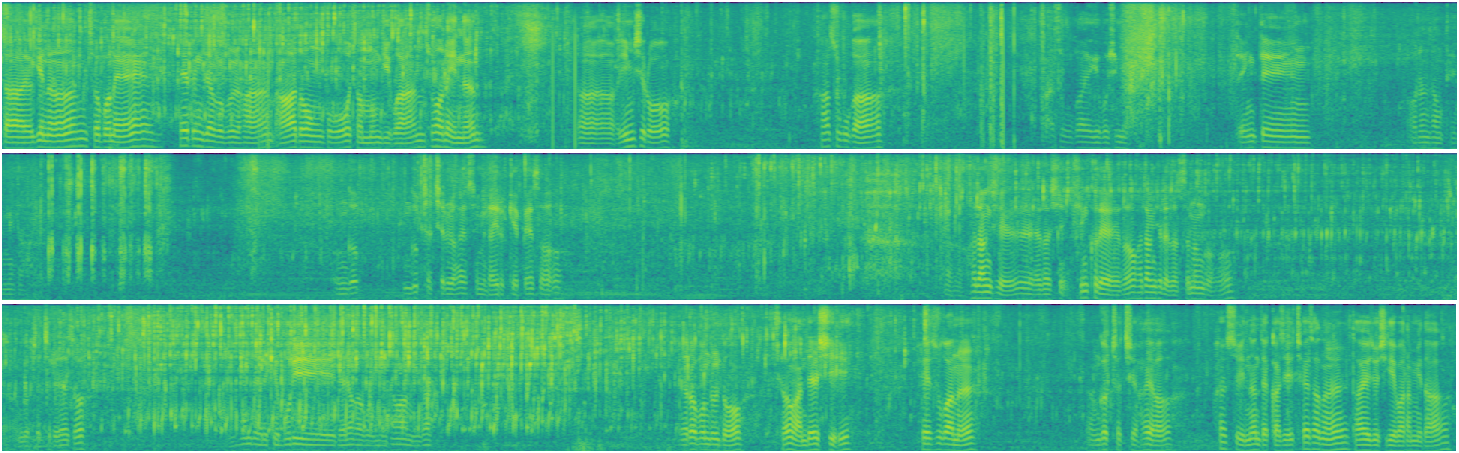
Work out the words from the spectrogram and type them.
자 여기는 저번에 해빙 작업을 한 아동보호 전문기관 수원에 있는 어, 임시로 하수구가 하수구가 여기 보시면 땡땡 얼은 상태입니다. 응급 응급 처치를 하였습니다. 이렇게 빼서 화장실에서 싱- 싱크대에서 화장실에서 쓰는 거 자, 응급 처치를 해서 현재 이렇게 물이 내려가고 있는 상황입니다. 여러분들도 정 안 될시 폐수관을 응급처치하여 할 수 있는 데까지 최선을 다해 주시기 바랍니다.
